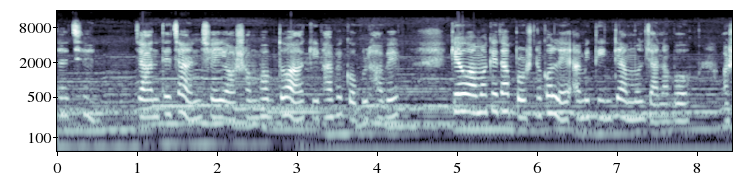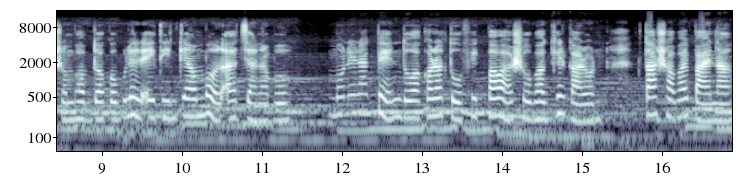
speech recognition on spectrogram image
চাইছেন? জানতে চান সেই অসম্ভব দোয়া কীভাবে কবুল হবে? কেউ আমাকে তা প্রশ্ন করলে আমি তিনটি আমল জানাব। অসম্ভব দোয়া কবুলের এই তিনটি আমল আজ জানাব। মনে রাখবেন, দোয়া করার তৌফিক পাওয়া সৌভাগ্যের কারণ। তা সবাই পায় না।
